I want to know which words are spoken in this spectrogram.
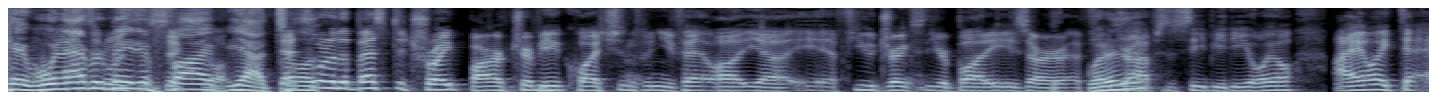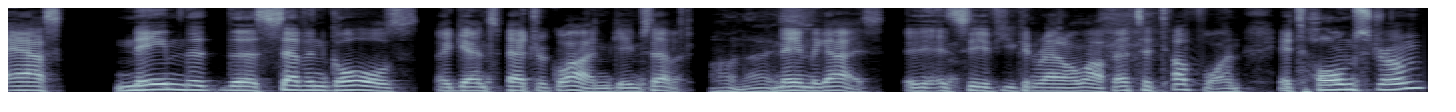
Okay, whenever made it five. goal. Yeah, that's till- one of the best Detroit bar trivia questions when you've had well, yeah, a few drinks with your buddies or a few is it? drops of CBD oil. I like to ask, name the the seven goals against Patrick Roy in Game Seven. oh nice. Name the guys and, and see if you can rattle them off. That's a tough one. It's Holmstrom.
